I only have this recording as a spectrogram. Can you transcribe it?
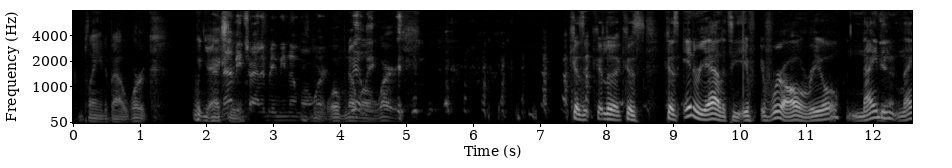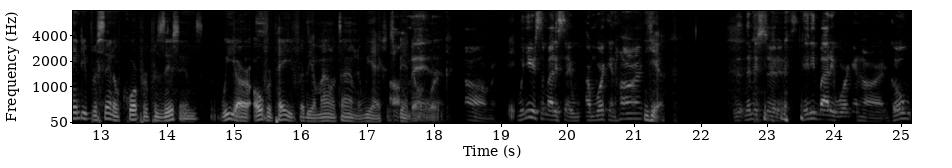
complained about work when you're Not actually me trying to bring me no more work. Well, no really? more work. Because it could look, because because in reality, if if we're all real, 90 percent of corporate positions we are overpaid for the amount of time that we actually Oh, spend man. on work. Oh man. when you hear somebody say, "I'm working hard," yeah, let me say this: anybody working hard, go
